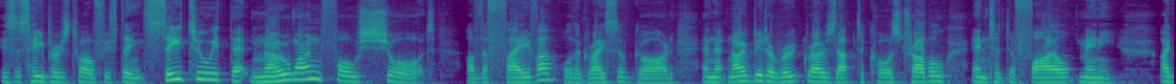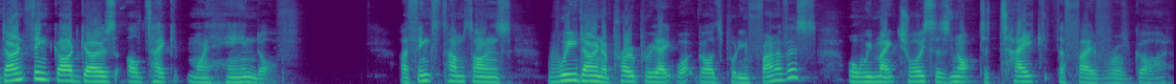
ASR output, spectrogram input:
This is Hebrews 12:15. See to it that no one falls short of the favour or the grace of God, and that no bitter root grows up to cause trouble and to defile many. I don't think God goes, I'll take my hand off. I think sometimes we don't appropriate what God's put in front of us, or we make choices not to take the favour of God.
